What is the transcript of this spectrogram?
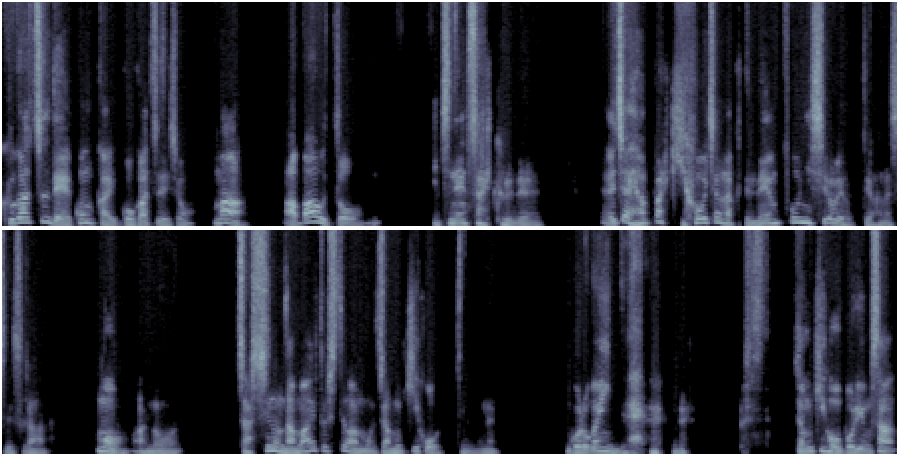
9月で今回5月でしょまあ、アバウト1年サイクルでえじゃあやっぱり気泡じゃなくて年俸にしろよっていう話ですが、もう、あの、雑誌の名前としてはもうジャム気泡っていうのね、語呂がいいんで ジャム気泡ボリューム3、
